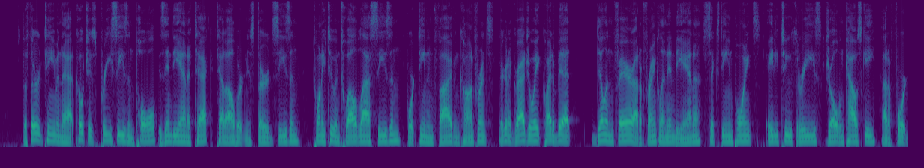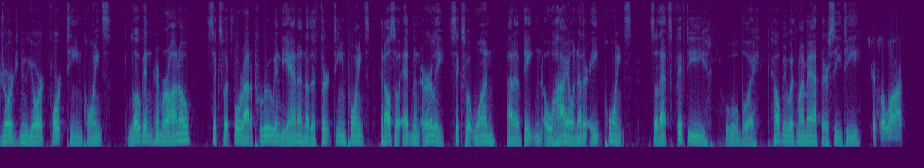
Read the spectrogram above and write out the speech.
The third team in that coach's preseason poll is Indiana Tech. Ted Albert in his third season. 22 and 12 last season, 14 and 5 in conference. They're going to graduate quite a bit. Dylan Fair out of Franklin, Indiana, 16 points, 82 threes. Joel Winkowski out of Fort George, New York, 14 points. Logan Primerano, six foot four out of Peru, Indiana, another 13 points, and also Edmund Early, six foot one out of Dayton, Ohio, another eight points. So that's 50. Oh boy, help me with my math there, CT. It's a lot.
